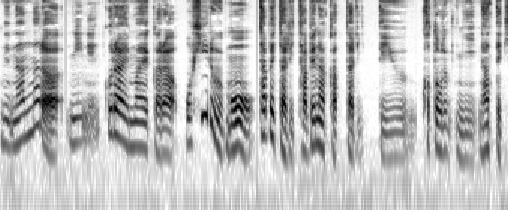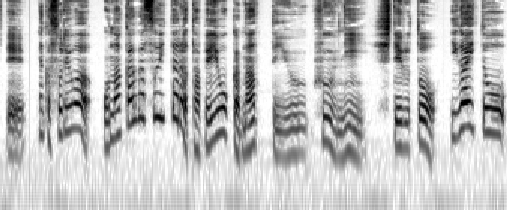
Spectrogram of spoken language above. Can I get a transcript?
ね、なんなら2年くらい前からお昼も食べたり食べなかったりっていうことになってきて、なんかそれはお腹が空いたら食べようかなっていう風にしてると、意外と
